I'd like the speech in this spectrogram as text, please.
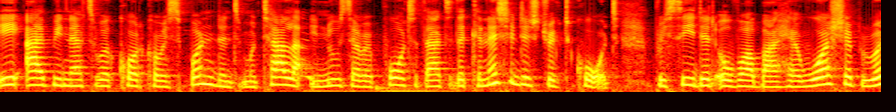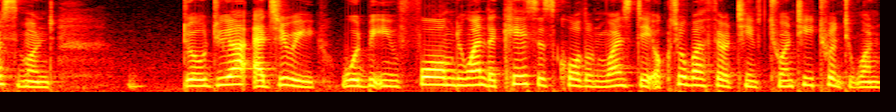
AIB Network Court correspondent Mutala Inusa reported that the Kaneshie District Court, presided over by Her Worship Rosamond Dodua Ajiri, would be informed when the case is called on Wednesday, October 13, 2021.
